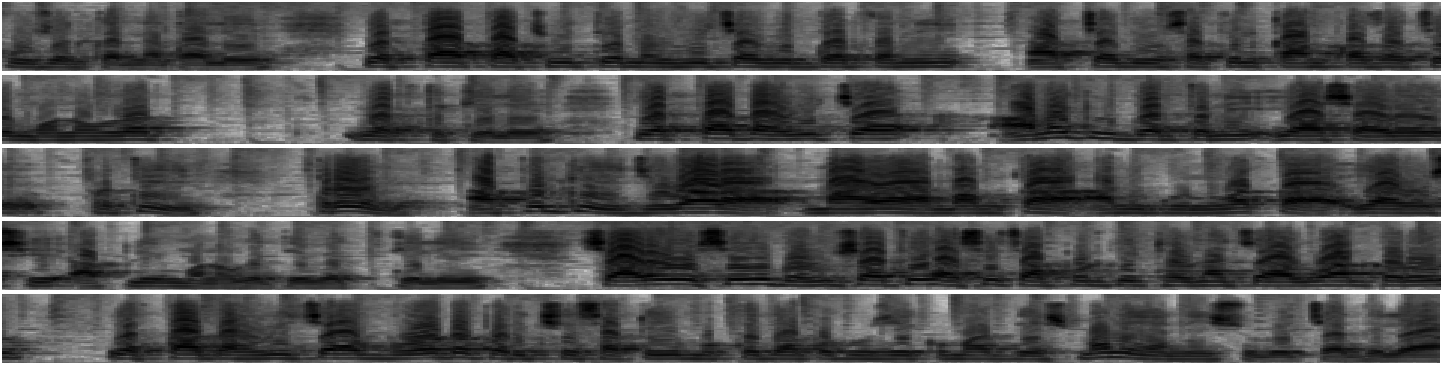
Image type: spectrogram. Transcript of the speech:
पूजन करण्यात आले. इयत्ता पाचवी ते नववीच्या विद्यार्थ्यांनी आजच्या दिवसातील कामकाजाचे मनोगत व्यक्त केले. इयत्ता दहावीच्या अनेक विद्यार्थ्यांनी या शाळेप्रती प्रेम आपुलकी जिव्हाळा माया ममता आणि गुणवत्ता याविषयी आपली मनोगती व्यक्त केली. शाळेविषयी भविष्यातही अशीच आपुलकी ठेवण्याचे आवाहन करून इयत्ता दहावीच्या बोर्ड परीक्षेसाठी मुख्याध्यापक विजयकुमार देशमाने यांनी शुभेच्छा दिल्या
